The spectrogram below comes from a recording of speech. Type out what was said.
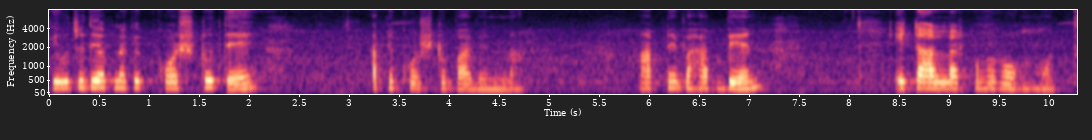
কেউ যদি আপনাকে কষ্ট দেয় আপনি কষ্ট পাবেন না। আপনি ভাববেন, এটা আল্লাহর কোনো রহমত।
